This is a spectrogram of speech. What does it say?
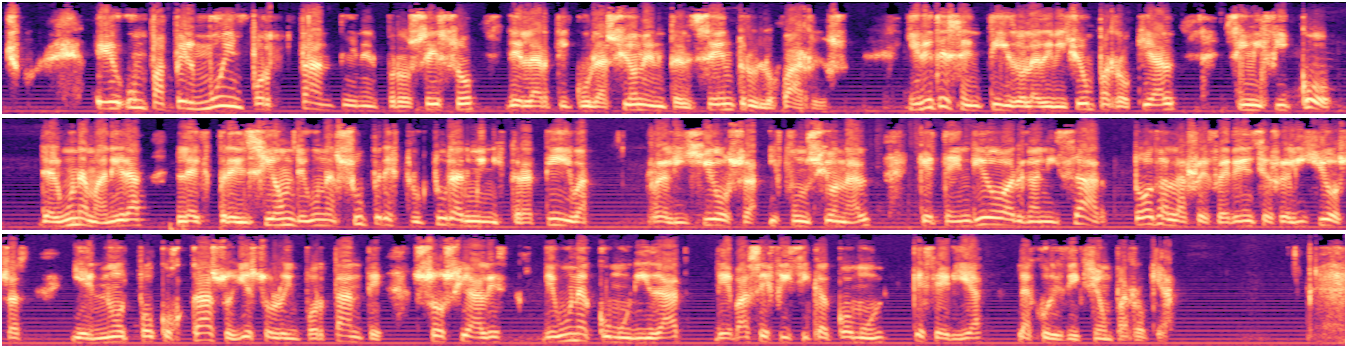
Eh, un papel muy importante en el proceso de la articulación entre el centro y los barrios. Y en este sentido, la división parroquial significó, de alguna manera, la expresión de una superestructura administrativa religiosa y funcional que tendió a organizar todas las referencias religiosas y en no pocos casos, y eso es lo importante, sociales, de una comunidad de base física común que sería la jurisdicción parroquial.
